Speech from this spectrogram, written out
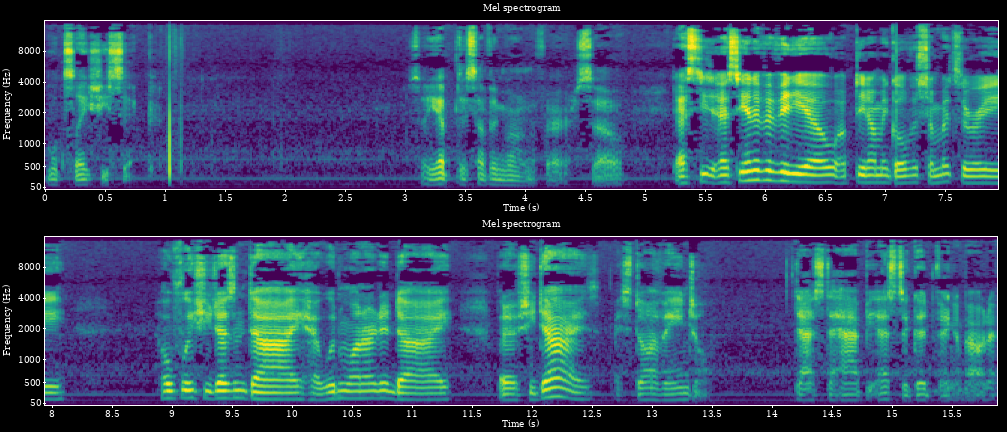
looks like she's sick. So yep, there's something wrong with her. So that's the that's the end of the video. Update on my goldfish number three. Hopefully she doesn't die. I wouldn't want her to die, but if she dies, I still have Angel. That's the happy. That's the good thing about it.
